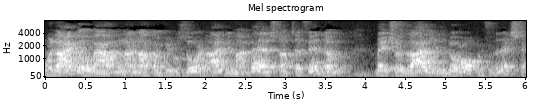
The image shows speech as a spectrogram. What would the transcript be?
when I go out and I knock on people's doors, and I do my best not to offend them. Make sure that I leave the door open for the next guy.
